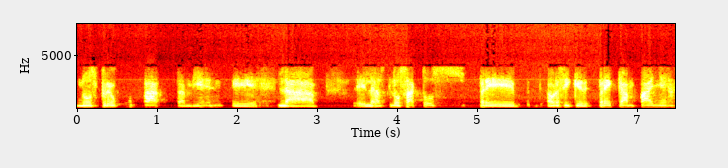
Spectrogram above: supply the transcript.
Nos preocupa también eh, la, eh, los actos pre, ahora sí que pre-campaña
